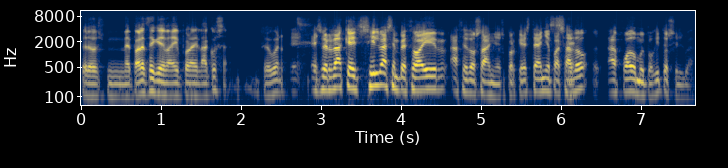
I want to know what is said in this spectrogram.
Pero me parece que va a ir por ahí la cosa. Pero bueno. Eh, es verdad que Silva se empezó a ir hace dos años, porque este año pasado ha jugado muy poquito Silva.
